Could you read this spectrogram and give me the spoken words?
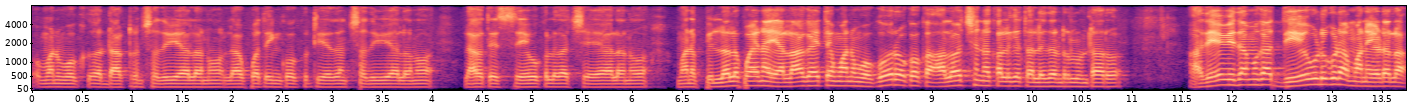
మనం ఒక డాక్టర్ని చదివేయాలనో లేకపోతే ఇంకొకటి ఏదైనా చదివేయాలనో లేకపోతే సేవకులుగా చేయాలనో మన పిల్లల పైన ఎలాగైతే మనం ఒక్కొరు ఒక్కొక్క ఆలోచన కలిగే తల్లిదండ్రులు ఉంటారో అదే విధముగా దేవుడు కూడా మన ఎడల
